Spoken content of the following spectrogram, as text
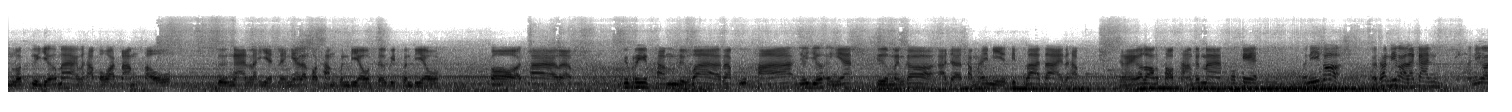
ำรถคือเยอะมากนะครับ เพราะว่าตั้มเขาคืองานละเอียดอะไรเงี้ยแล้วเขาทำคนเดียวเซอร์วิสคนเดียว ก็ถ้าแบบ รีบๆทำหรือว่ารับลูกค้าเยอะๆอย่างเงี้ยคือมันก็อาจจะทำให้มีผิดพลาดได้นะครับยังไงก็ลองสอบถามกันมาโอเค วันนี้ก็เดี๋ยวท่านี้ก่อนละกัน อันนี้ก็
